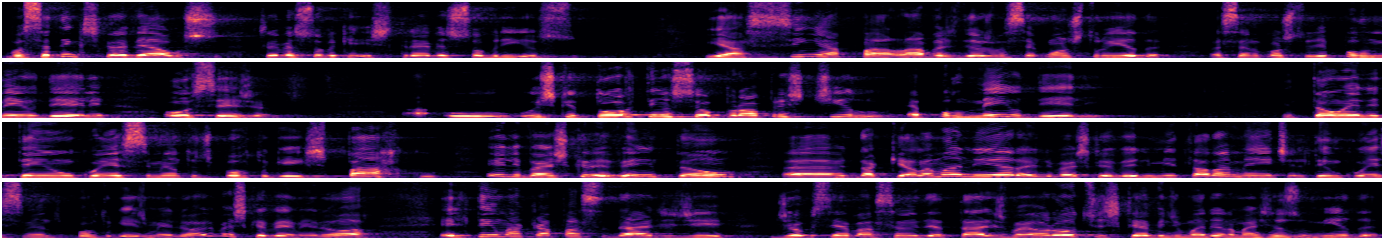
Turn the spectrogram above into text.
Você tem que escrever algo. Escrever sobre o que? Escreve sobre isso. E assim a palavra de Deus vai ser construída, vai sendo construída por meio dele, ou seja, o, o escritor tem o seu próprio estilo, é por meio dele. Então ele tem um conhecimento de português parco, ele vai escrever então é, daquela maneira, ele vai escrever limitadamente, ele tem um conhecimento de português melhor, ele vai escrever melhor, ele tem uma capacidade de, de observação e detalhes maior, outros escrevem de maneira mais resumida.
